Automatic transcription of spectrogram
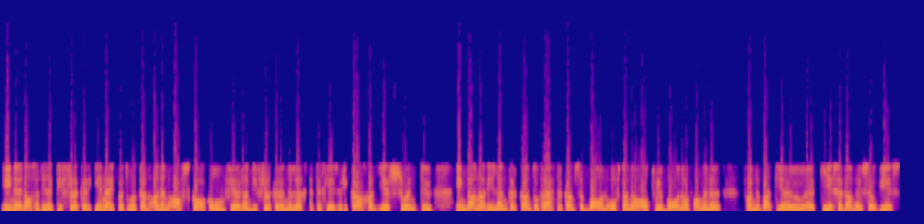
En uh, daar's natuurlik die flikker eenheid wat ook dan aan en afskakel om vir jou dan die flikkerende ligte te gee. So die krag gaan eers soontoe en dan na die linkerkant of regterkant se baan of dan na al twee bane afhangende van wat jou uh, keuse dan nou sou wees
